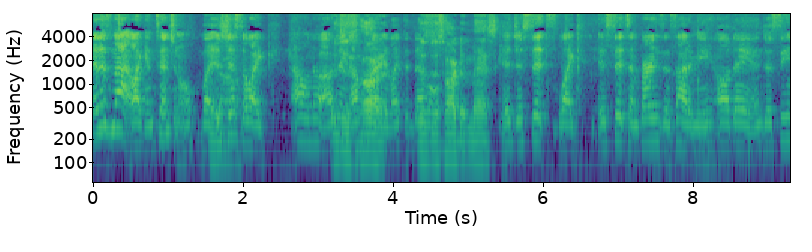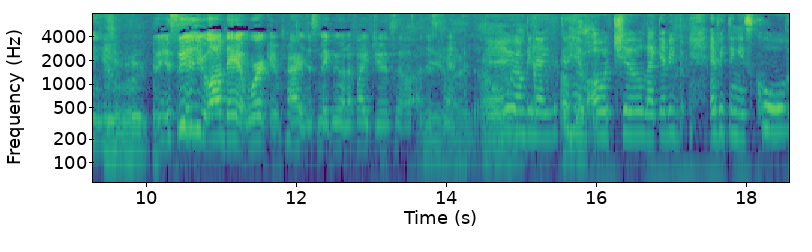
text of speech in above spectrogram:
And it's not like intentional, but it's No. just like I don't know. I it's think I'm hard probably like the devil. it's just hard to mask It it just sits like it sits and burns inside of me all day, and just seeing you, you seeing you all day at work, it probably just make me want to fight you. So I just yeah can't. like, I Yeah, you're gonna be like, look at I'm him, definitely- all chill, like every everything is cool.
